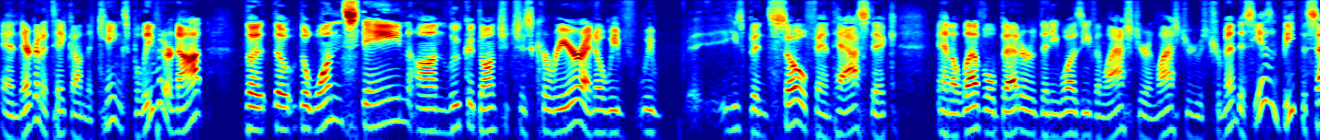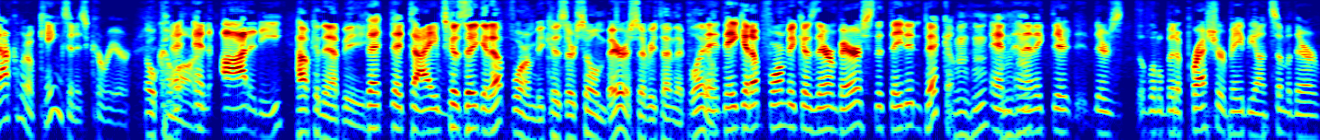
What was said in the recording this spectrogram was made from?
and they're going to take on the Kings. Believe it or not, the the the one stain on Luka Doncic's career. I know we've we've he's been so fantastic and a level better than he was even last year. And last year he was tremendous. He hasn't beat the Sacramento Kings in his career. Oh, come on. An oddity How can that be? that that I it's because they get up for him because they're so embarrassed every time they play they, him. they get up for him because they're embarrassed that they didn't pick him, Mhm, and and mhm. I think there, there's a little bit of pressure maybe on some of their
